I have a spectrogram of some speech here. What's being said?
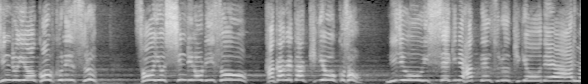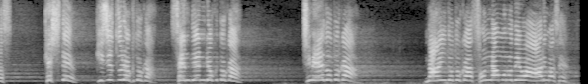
人類を幸福にするそういう真理の理想を掲げた企業こそ21世紀に発展する企業であります。決して技術力とか宣伝力とか知名度とか難易度とかそんなものではありません。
